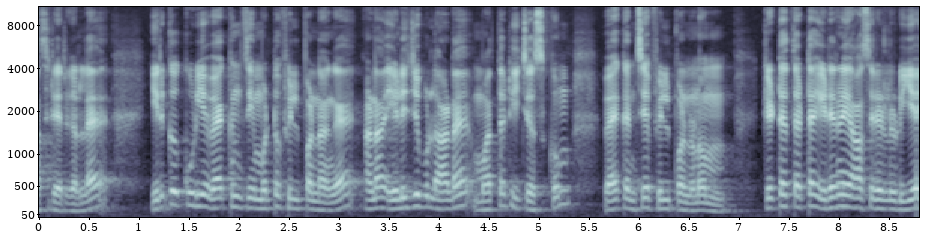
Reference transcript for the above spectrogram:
ஆசிரியர்களில் இருக்கக்கூடிய வேக்கன்சியை மட்டும் ஃபில் பண்ணாங்க. ஆனால் எலிஜிபிள் ஆன மற்ற டீச்சர்ஸ்க்கும் வேக்கன்சியை ஃபில் பண்ணணும். கிட்டத்தட்ட இடைநிலை ஆசிரியர்களுடைய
